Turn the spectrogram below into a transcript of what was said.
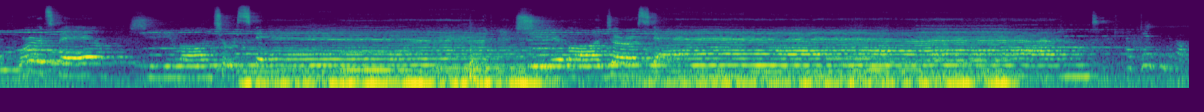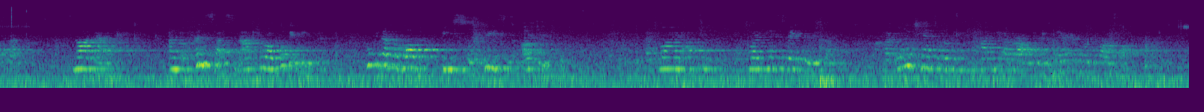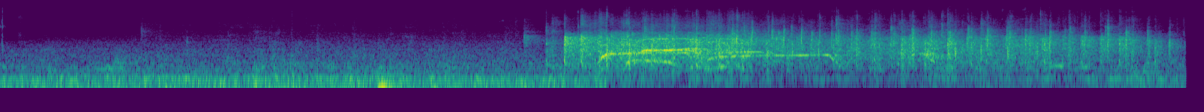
When words fail, she longed to stand. She longs to stand. I can't think about that. Not now. I'm a princess, and after all, look at me. Who could ever love a beast so pleased and ugly? That's why I have to, that's why I can't stay here. My only chance of living happy ever after.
